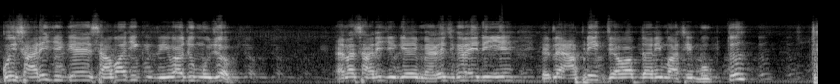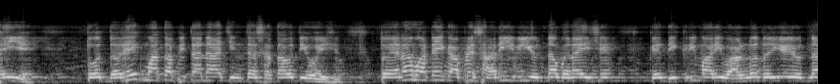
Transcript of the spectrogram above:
કોઈ સારી જગ્યાએ સામાજિક રિવાજો મુજબ એના સારી જગ્યાએ મેરેજ કરાવી દઈએ, એટલે આપણી એક જવાબદારીમાંથી મુક્ત થઈએ. તો દરેક માતા પિતાને આ ચિંતા સતાવતી હોય છે. તો એના માટે એક આપણે સારી એવી યોજના બનાવી છે કે દીકરી મારી વાલનો દરિયો યોજના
